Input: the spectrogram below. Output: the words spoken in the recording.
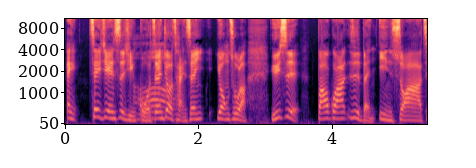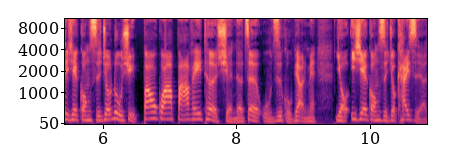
哎，这件事情果真就产生用处了。于是。包括日本印刷啊，这些公司就陆续，包括巴菲特选的这五只股票里面，有一些公司就开始了，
